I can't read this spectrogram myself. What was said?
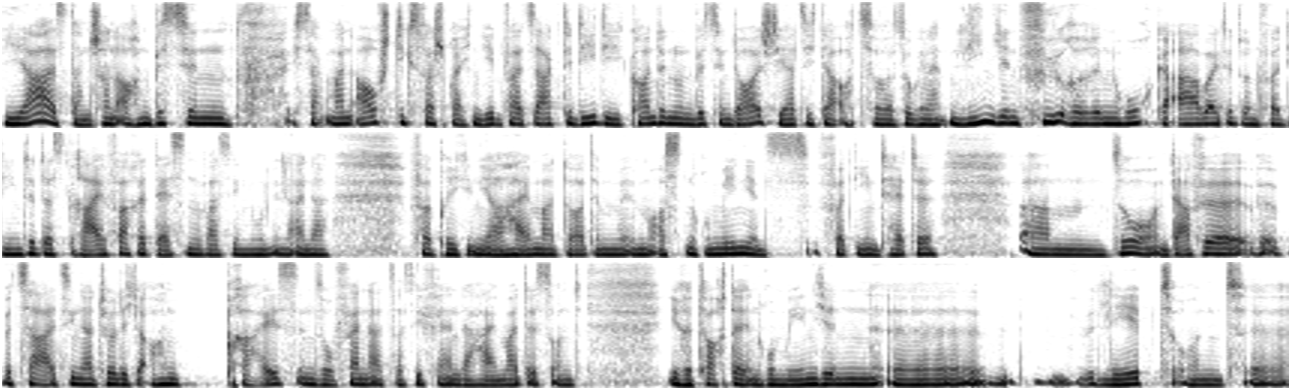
ja, ist dann schon auch ein bisschen, ich sag mal, ein Aufstiegsversprechen. Jedenfalls sagte die, die konnte nun ein bisschen Deutsch, die hat sich da auch zur sogenannten Linienführerin hochgearbeitet und verdiente das Dreifache dessen, was sie nun in einer Fabrik in ihrer Heimat dort im, im Osten Rumäniens verdient hätte. Ähm, so, und dafür bezahlt sie natürlich auch ein Preis, insofern, als dass sie Fan der Heimat ist und ihre Tochter in Rumänien äh, lebt und äh,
